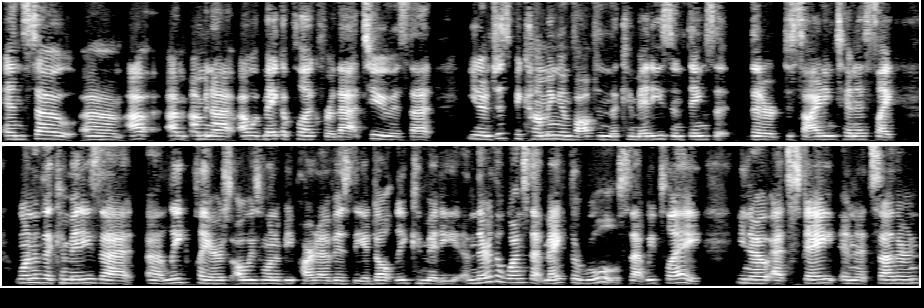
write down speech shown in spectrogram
And so, um, I, I, I mean, I, I would make a plug for that too. Is that you know just becoming involved in the committees and things that that are deciding tennis, like one of the committees that uh, league players always want to be part of is the adult league committee and they're the ones that make the rules that we play you know at state and at southern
